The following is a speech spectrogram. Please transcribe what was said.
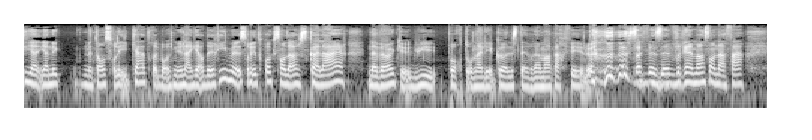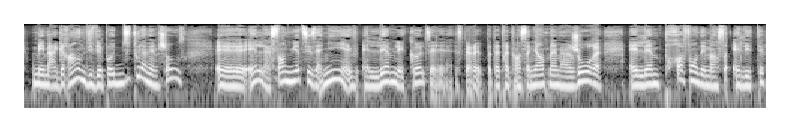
il y, en a, mettons sur les quatre, bon, je n'ai eu la garderie, mais sur les trois qui sont d'âge scolaire, il y en avait un que lui, pour retourner à l'école, c'était vraiment parfait. Là. Ça faisait vraiment son affaire. Mais ma grande vivait pas du tout la même chose. Euh, elle, elle s'ennuyait de ses amis, elle, elle aime l'école, elle espérait peut-être être enseignante même un jour. Elle aime profondément ça. Elle était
